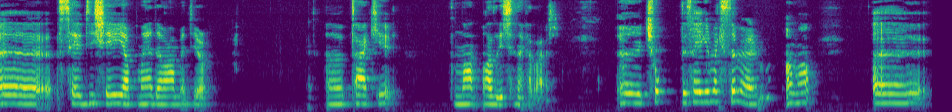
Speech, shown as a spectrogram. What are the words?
e, sevdiği şeyi yapmaya devam ediyor. E, ta ki bundan vazgeçene kadar. E, çok detaya girmek istemiyorum ama e,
